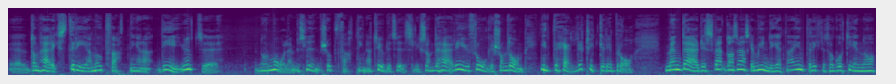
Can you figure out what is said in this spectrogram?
eh, de här extrema uppfattningarna. Det är ju inte normala muslimers uppfattning naturligtvis. Liksom. Det här är ju frågor som de inte heller tycker är bra. Men där det, de svenska myndigheterna inte riktigt har gått in och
